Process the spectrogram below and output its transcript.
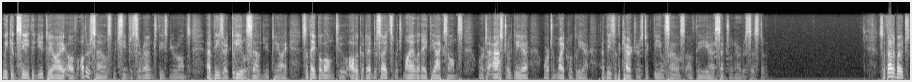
we can see the nuclei of other cells which seem to surround these neurons and these are glial cell nuclei so they belong to oligodendrocytes which myelinate the axons or to astroglia or to microglia and these are the characteristic glial cells of the uh, central nervous system. So that about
